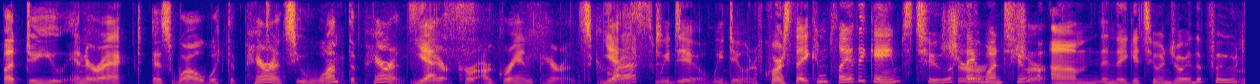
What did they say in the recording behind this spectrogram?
But do you interact as well with the parents? You want the parents Yes. there, our grandparents, correct? Yes, we do. We do. And of course, they can play the games too if they want to, sure. um, and they get to enjoy the food.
